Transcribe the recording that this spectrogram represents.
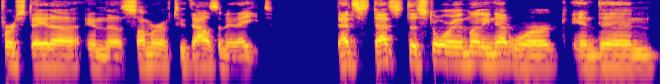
First Data in the summer of 2008. That's that's the story of Money Network. And then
